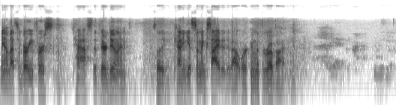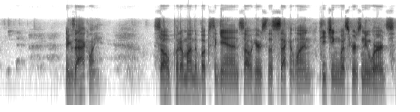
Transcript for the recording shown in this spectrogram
you know, that's the very first task that they're doing. So it kind of gets them excited about working with the robot. Exactly. So put them on the books again. So here's the second one teaching Whiskers new words.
